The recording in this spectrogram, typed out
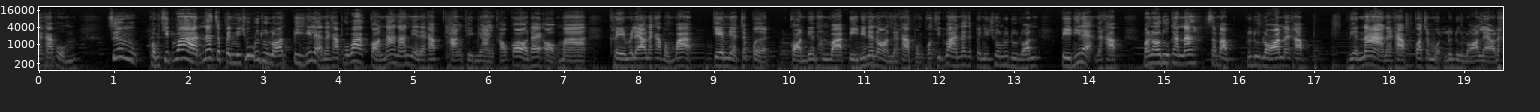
นะครับผมซึ่งผมคิดว่าน่าจะเป็นในช่วงฤดูร้อนปีนี้แหละนะครับ เพราะว่าก่อนหน้านั้นเนี่ยนะครับทางทีมงานเขาก็ได้ออกมาเคลมไว้แล้วนะครับ ผมว่าเกมเนี่ยจะเปิดก่อนเดือนธันวาปีนี้แน่นอนนะครับ ผมก็คิดว่าน่าจะเป็นในช่วงฤดูร้อนปีนี้แหละนะครับมารอดูกันนะสำหรับฤดูร้อนนะครับเดือนหน้านะครับก็จะหมดฤดูร้อนแล้วนะ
